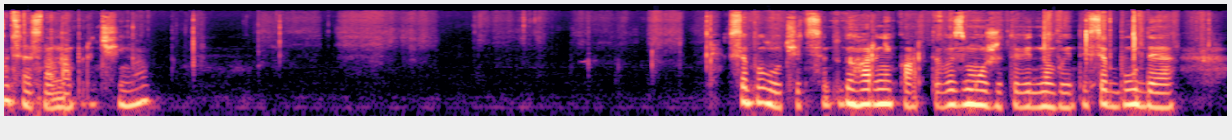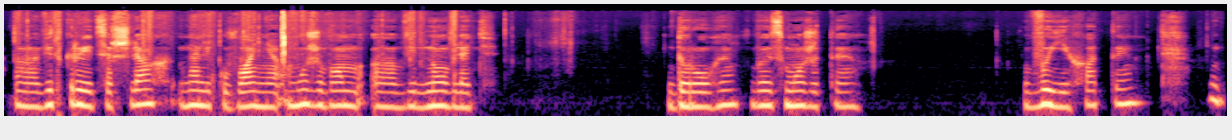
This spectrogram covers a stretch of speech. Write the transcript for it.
Це основна причина. Все вийде. Тут гарні карти. Ви зможете відновитися, буде, е, відкриється шлях на лікування. Може, вам е, відновлять дороги, ви зможете виїхати. Ну,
